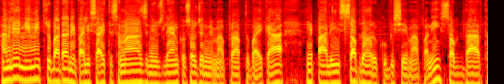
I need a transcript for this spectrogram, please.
हामीले नियमित रूपबाट नेपाली साहित्य समाज न्युजिल्यान्डको सौजन्यमा प्राप्त भएका नेपाली शब्दहरूको विषयमा पनि शब्दार्थ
